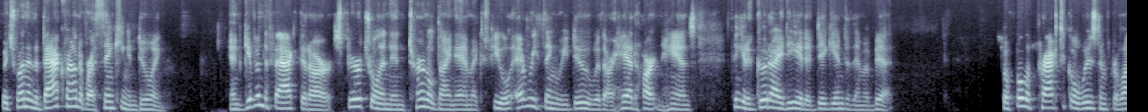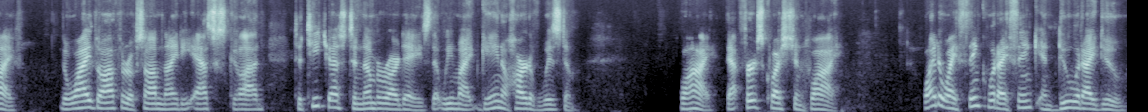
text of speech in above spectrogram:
which run in the background of our thinking and doing. And given the fact that our spiritual and internal dynamics fuel everything we do with our head, heart, and hands, I think it a good idea to dig into them a bit. So, full of practical wisdom for life, the wise author of Psalm 90 asks God to teach us to number our days that we might gain a heart of wisdom. Why? That first question, why? Why do I think what I think and do what I do?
